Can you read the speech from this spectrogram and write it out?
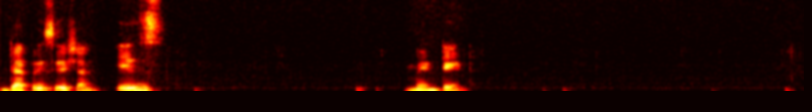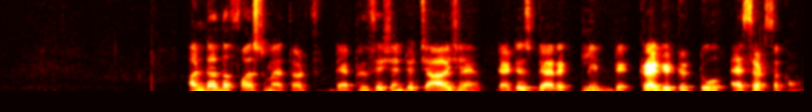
depreciation is maintained under the first method depreciation जो चार्ज है that is directly credited to assets account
